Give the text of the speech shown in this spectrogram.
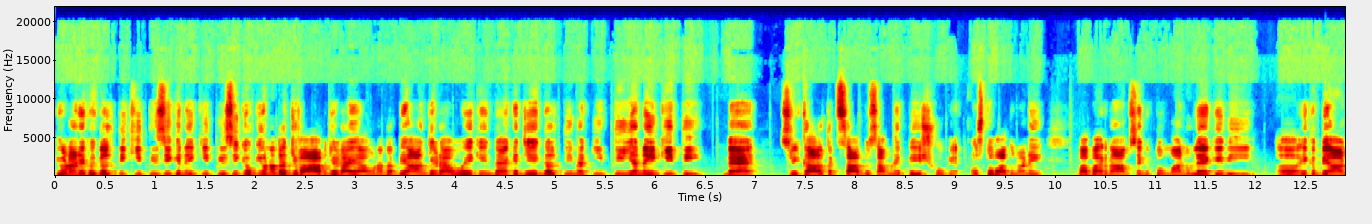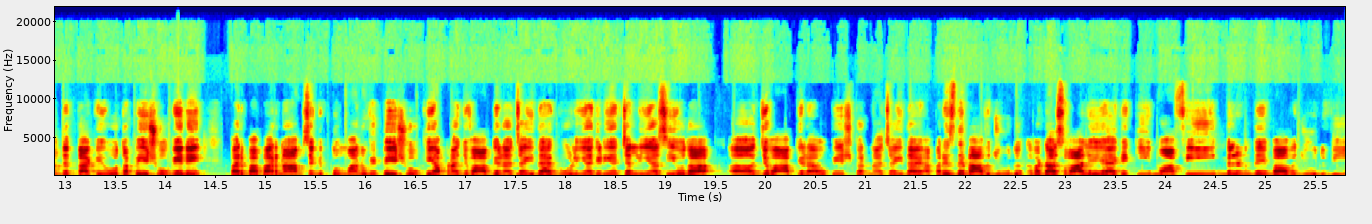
ਕਿ ਉਹਨਾਂ ਨੇ ਕੋਈ ਗਲਤੀ ਕੀਤੀ ਸੀ ਕਿ ਨਹੀਂ ਕੀਤੀ ਸੀ, ਕਿਉਂਕਿ ਉਹਨਾਂ ਦਾ ਜਵਾਬ ਜਿਹੜਾ ਆ, ਉਹਨਾਂ ਦਾ ਬਿਆਨ ਜਿਹੜਾ, ਉਹ ਇਹ ਕਹਿੰਦਾ ਹੈ ਕਿ ਜੇ ਗਲਤੀ ਮੈਂ ਕੀਤੀ ਜਾਂ ਨਹੀਂ ਕੀਤੀ, ਮੈਂ ਸ੍ਰੀ ਅਕਾਲ ਤਖਤ ਸਾਹਿਬ ਦੇ ਸਾਹਮਣੇ ਪੇਸ਼ ਹੋ ਗਿਆ। ਉਸ ਤੋਂ ਬਾਅਦ ਉਹਨਾਂ ਨੇ ਬਾਬਾ ਹਰਨਾਮ ਸਿੰਘ ਧੁੰਮਾ ਨੂੰ ਲੈ ਕੇ ਵੀ ਇੱਕ ਬਿਆਨ ਦਿੱਤਾ ਕਿ ਉਹ ਤਾਂ ਪੇਸ਼ ਹੋ ਗਏ ਨੇ, ਪਰ ਬਾਬਾ ਹਰਨਾਮ ਸਿੰਘ ਧੁੰਮਾ ਨੂੰ ਵੀ ਪੇਸ਼ ਹੋ ਕੇ ਆਪਣਾ ਜਵਾਬ ਦੇਣਾ ਚਾਹੀਦਾ ਹੈ। ਗੋਲੀਆਂ ਜਿਹੜੀਆਂ ਚੱਲੀਆਂ ਸੀ, ਉਹਦਾ ਜਵਾਬ ਜਿਹੜਾ, ਉਹ ਪੇਸ਼ ਕਰਨਾ ਚਾਹੀਦਾ ਆ। ਪਰ ਇਸ ਦੇ ਬਾਵਜੂਦ ਵੱਡਾ ਸਵਾਲ ਇਹ ਹੈ ਕਿ ਕੀ ਮਾਫੀ ਮਿਲਣ ਦੇ ਬਾਵਜੂਦ ਵੀ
